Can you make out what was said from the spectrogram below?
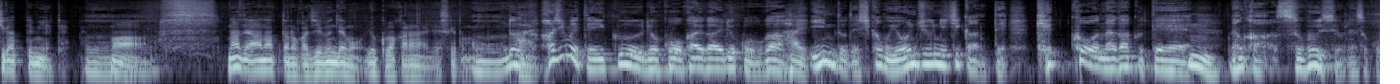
違って見えて、まあ、なぜああなったのか自分でもよくわからないですけども。うん、だから初めて行く旅行、海外旅行が、インドでしかも40日間って結構長くて、うん、なんかすごいですよね、そこ。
